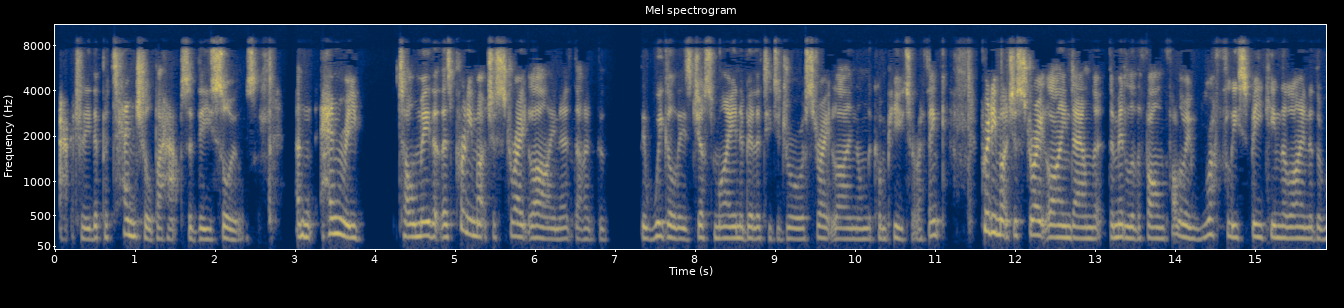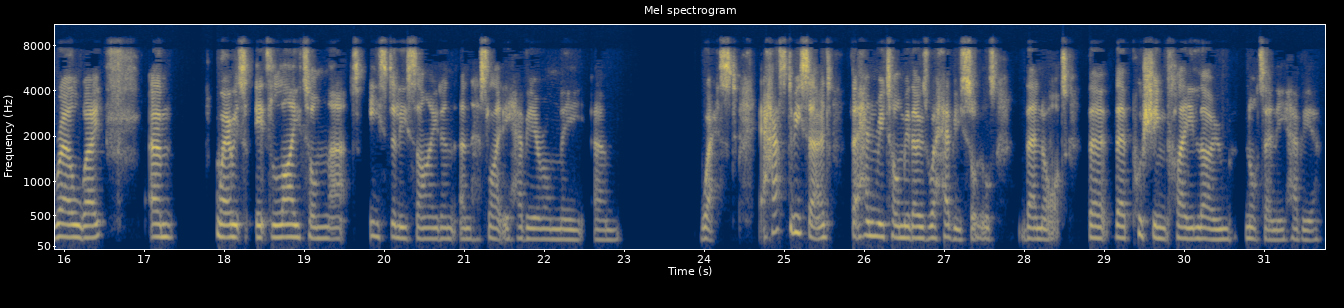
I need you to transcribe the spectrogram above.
actually the potential perhaps of these soils? And Henry told me that there's pretty much a straight line. The, the wiggle is just my inability to draw a straight line on the computer. I think pretty much a straight line down the, the middle of the farm, following roughly speaking the line of the railway. Um, where it's it's light on that easterly side and, and slightly heavier on the um, west. It has to be said that Henry told me those were heavy soils. They're not. They're, they're pushing clay loam, not any heavier.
